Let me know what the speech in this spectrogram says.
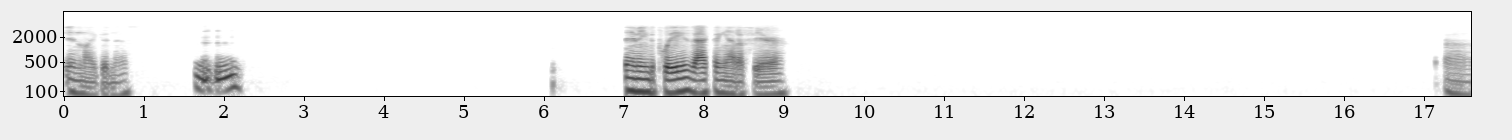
in my goodness Mm-hmm. aiming to please acting out of fear um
